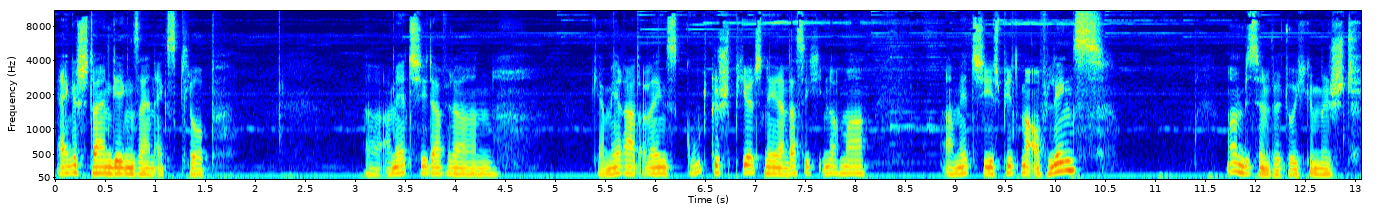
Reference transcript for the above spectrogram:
Eggestein gegen seinen Ex-Club. Äh, Amici darf wieder ran. Gamera hat allerdings gut gespielt. Ne, dann lasse ich ihn nochmal. Amici spielt mal auf links. Ein bisschen wild durchgemischt.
